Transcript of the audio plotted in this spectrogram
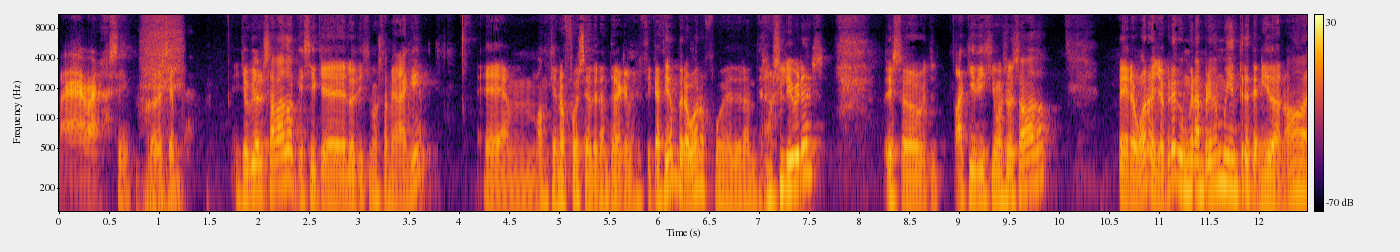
Ah, bueno, sí, lo de siempre. Llovió el sábado, que sí que lo dijimos también aquí, eh, aunque no fuese durante la clasificación, pero bueno, fue durante los libres. Eso aquí dijimos el sábado. Pero bueno, yo creo que un gran premio muy entretenido, ¿no?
